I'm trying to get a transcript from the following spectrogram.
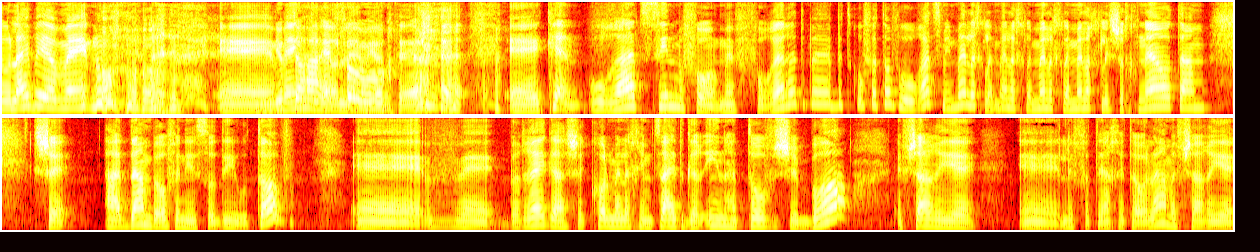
אולי בימינו מנגדזה עולם יותר. כן, הוא רץ, סין מפוררת בתקופתו, והוא רץ ממלך למלך למלך למלך לשכנע אותם שהאדם באופן יסודי הוא טוב. וברגע שכל מלך ימצא את גרעין הטוב שבו, אפשר יהיה אה, לפתח את העולם, אפשר יהיה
